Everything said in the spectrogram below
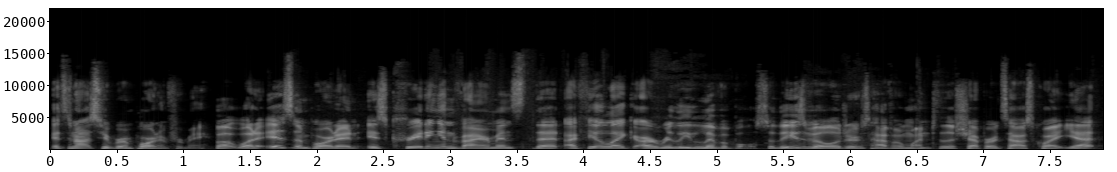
it's not super important for me. But what is important is creating environments that I feel like are really livable. So these villagers haven't went to the shepherd's house quite yet,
